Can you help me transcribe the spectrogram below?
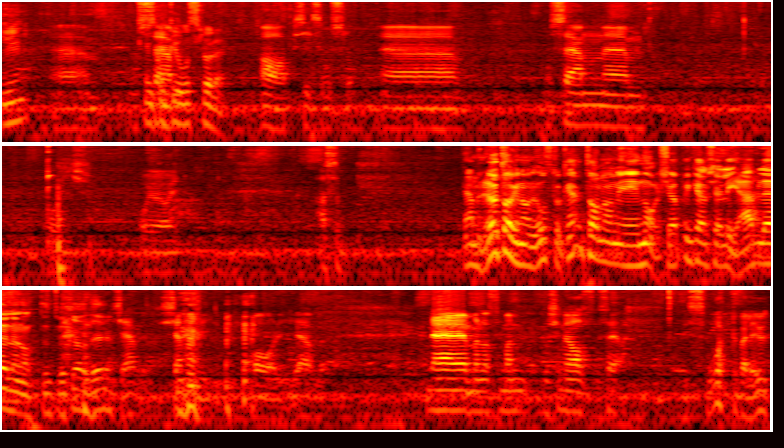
En sen- kock i Oslo där. Ja, precis. Oslo. Ehm, och sen... ehm, oj, oj, oj. Alltså, Ja, men du har tagit någon i Oslo, kan jag ta någon i Norrköping kanske, eller Gävle eller något, inte vet jag. Det. Jävlar, känner vi bar jävlar. Nej, men alltså man, man känner alltid så här, Det är svårt att välja ut.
